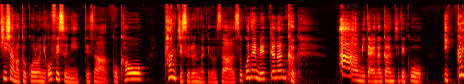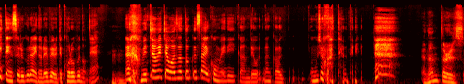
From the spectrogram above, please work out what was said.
記者のところにオフィスに行ってさ、こう顔をパンチするんだけどさ、そこでめっちゃなんか、ああみたいな感じでこう、一回転するぐらいのレベルで転ぶのね。なんかめちゃめちゃわざとくさいコメディ感で、なんか面白かったよね。And then there's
